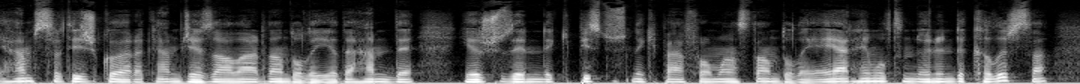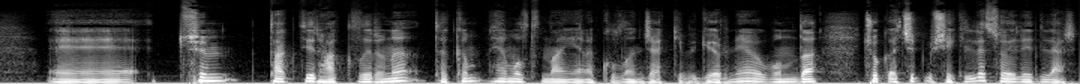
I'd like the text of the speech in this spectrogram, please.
hem stratejik olarak hem cezalardan dolayı ya da hem de yarış üzerindeki pist üstündeki performanstan dolayı eğer Hamilton'ın önünde kalırsa e, tüm takdir haklarını takım Hamilton'dan yana kullanacak gibi görünüyor ve bunu da çok açık bir şekilde söylediler.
